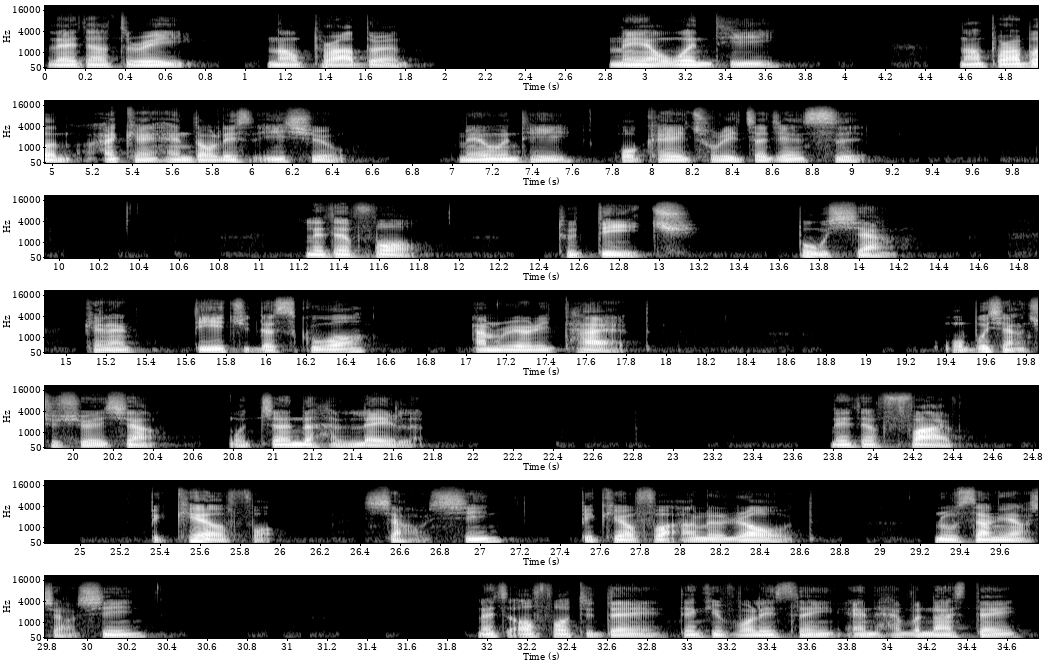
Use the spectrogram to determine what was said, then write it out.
Letter three, no problem. 没有问题。No problem, I can handle this issue. 没有问题，我可以处理这件事。Letter four, to ditch. 不想。Can I ditch the school? I'm really tired. 我不想去学校，我真的很累了。Letter five, be careful. 小心。Be careful on the road. 路上要小心。That's all for today. Thank you for listening and have a nice day.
